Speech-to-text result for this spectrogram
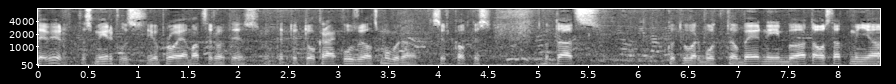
tev ir. Tas mirklis, joprojām atceroties, kad tu to krēklu uzvelc mugurā. Tas ir kaut kas nu, tāds. Ko tu varbūt tev bērnība attaust atmiņā,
